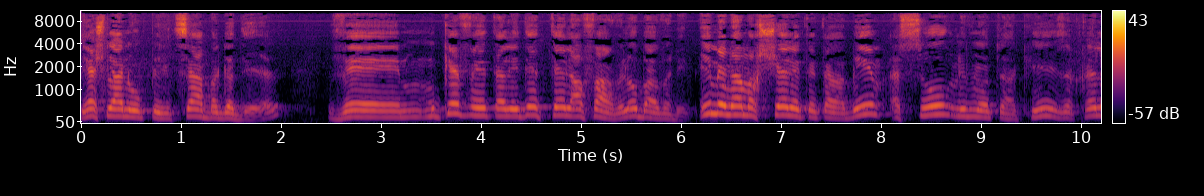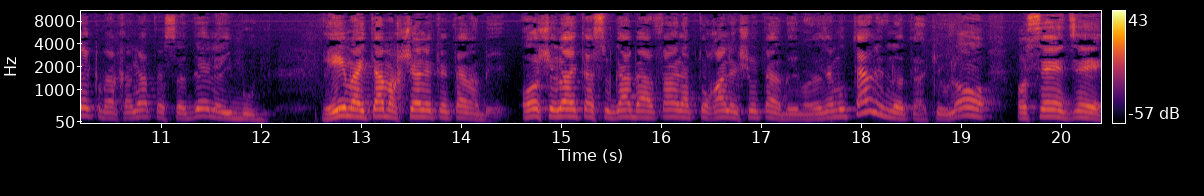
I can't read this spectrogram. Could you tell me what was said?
יש לנו פרצה בגדר, ומוקפת על ידי תל עפר ולא באבנים. אם אינה מכשלת את הרבים, אסור לבנותה, כי זה חלק מהכנת השדה לעיבוד. ואם הייתה מכשלת את הרבים, או שלא הייתה סוגה בעפר אלא פתוחה לרשות הרבים, הרי זה מותר לבנותה, כי הוא לא עושה את זה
